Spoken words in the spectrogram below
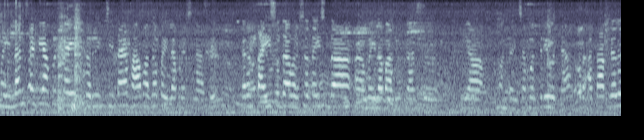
महिलांसाठी आपण काही करू इच्छित आहे? हा माझा पहिला प्रश्न असेल. कारण ताईसुद्धा वर्षाताईसुद्धा महिला बालविकास या त्यांच्या मंत्री होत्या. तर आता आपल्याला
